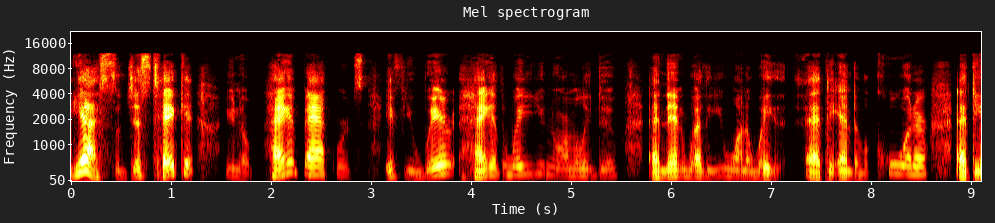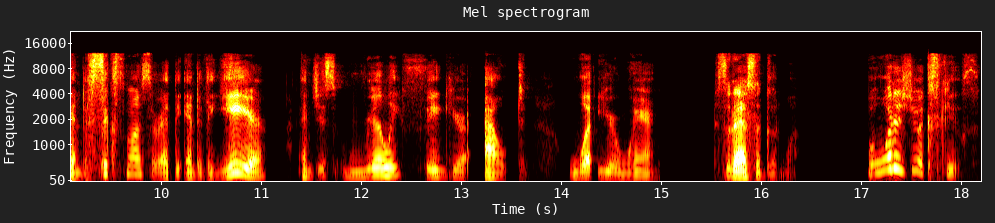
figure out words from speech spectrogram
Yes, so just take it, you know, hang it backwards. If you wear it, hang it the way you normally do. And then whether you want to wait at the end of a quarter, at the end of six months, or at the end of the year, and just really figure out what you're wearing. So that's a good one. But what is your excuse?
